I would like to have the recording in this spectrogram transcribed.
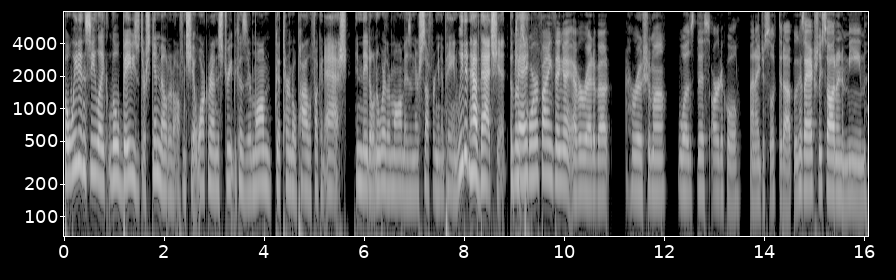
But we didn't see like little babies with their skin melted off and shit walking around the street because their mom got turned to a pile of fucking ash and they don't know where their mom is and they're suffering and in pain. We didn't have that shit. The most horrifying thing I ever read about Hiroshima was this article, and I just looked it up because I actually saw it in a meme.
